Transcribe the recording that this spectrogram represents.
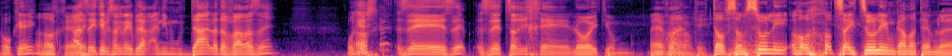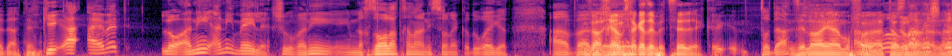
אוקיי? אוקיי. אז הייתי במשחק נגד בית"ר, אני מודע לדבר הזה. אוקיי? אוקיי. זה- זה- זה צריך, אה, לא הייתי אומר. הבנתי. טוב, סמסו לי או צייצו לי אם גם אתם לא ידעתם. כי האמת, לא, אני אני מילא. שוב, אני, אם נחזור להתחלה, אני שונא כדורגל. אבל... ואחרי אה, המשחק הזה בצדק. אה, תודה. זה לא היה מופע לא, טוב סתם, ל- יש, לי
